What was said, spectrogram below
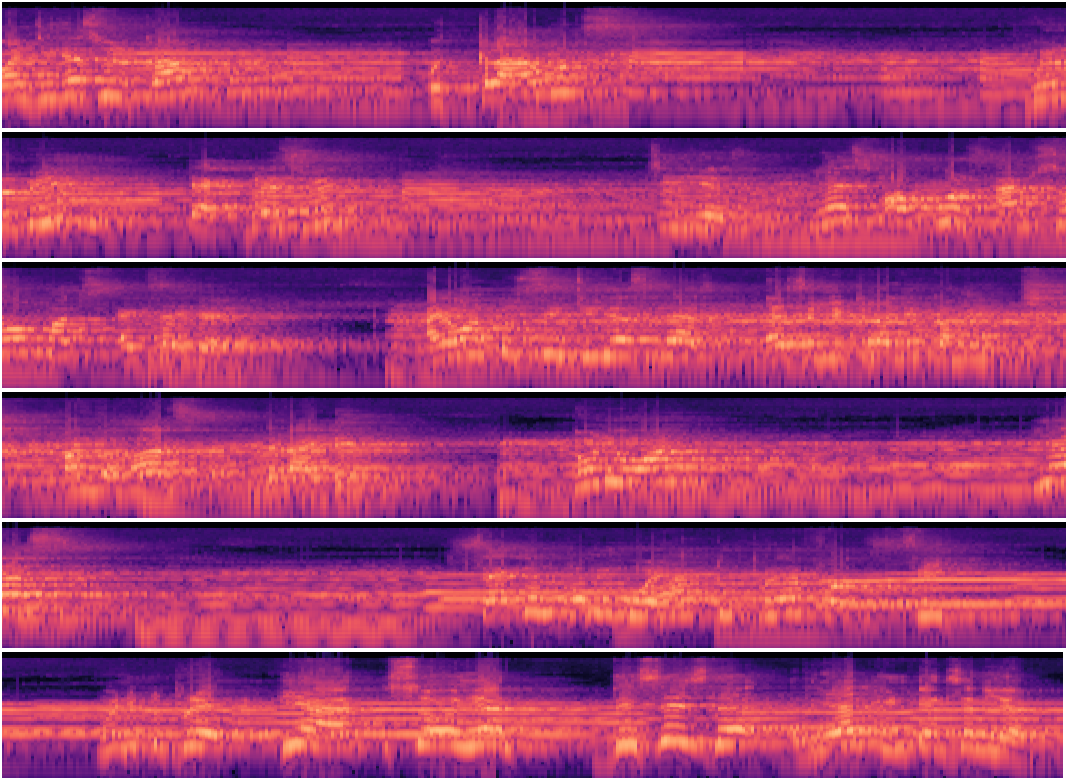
When Jesus will come with clouds, will be take place with Jesus. Yes, of course, I am so much excited. I want to see Jesus Christ as literally coming on the horse, the riding. Don't you want? Yes. Second coming, we have to pray for the sick. We need to pray. Here, so here, this is the real intention here.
